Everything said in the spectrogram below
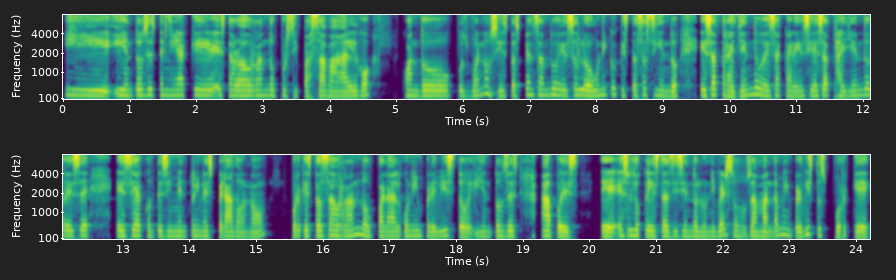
y, y entonces tenía que estar ahorrando por si pasaba algo. Cuando, pues bueno, si estás pensando eso, lo único que estás haciendo es atrayendo esa carencia, es atrayendo ese, ese acontecimiento inesperado, ¿no? Porque estás ahorrando para algún imprevisto y entonces, ah, pues eh, eso es lo que le estás diciendo al universo, o sea, mándame imprevistos porque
